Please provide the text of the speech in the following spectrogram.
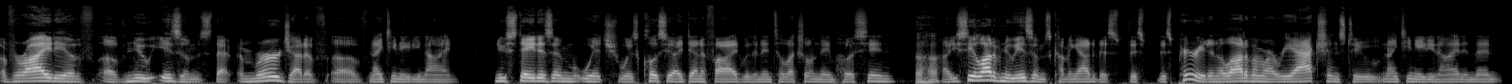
a variety of, of new isms that emerge out of, of 1989. New statism, which was closely identified with an intellectual named Xin, Uh-huh. uh, you see a lot of new isms coming out of this this this period, and a lot of them are reactions to 1989, and then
